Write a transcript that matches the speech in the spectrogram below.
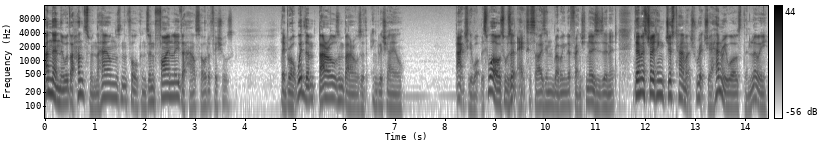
And then there were the huntsmen, the hounds, and the falcons, and finally the household officials. They brought with them barrels and barrels of English ale. Actually, what this was was an exercise in rubbing the French noses in it, demonstrating just how much richer Henry was than Louis.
